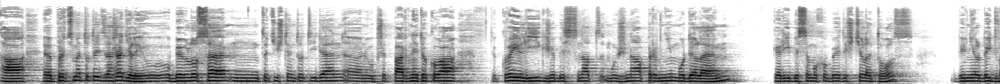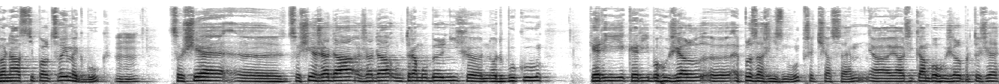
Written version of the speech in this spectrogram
a eh, proč jsme to teď zařadili? Objevilo se mm, totiž tento týden, eh, nebo před pár dny taková, takový lík, že by snad možná prvním modelem který by se mohl objevit ještě letos, by měl být 12-palcový MacBook, mm-hmm. což, je, eh, což je řada, řada ultramobilních eh, notebooků, který, který bohužel eh, Apple zaříznul před časem. Já, já říkám bohužel, protože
